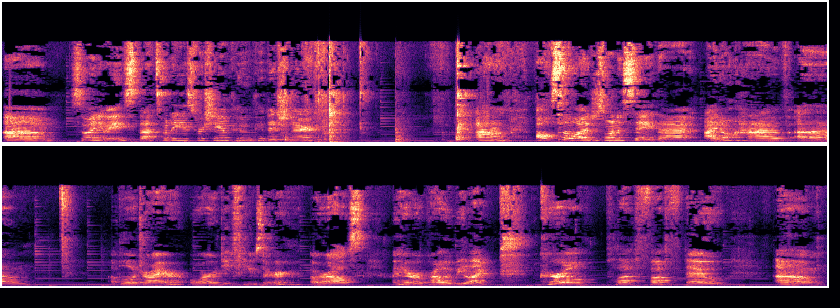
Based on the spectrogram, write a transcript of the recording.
Um, so anyways, that's what I use for shampoo and conditioner. Um, also, I just want to say that I don't have um, a blow dryer or a diffuser or else my hair would probably be like curl, pluff, puffed out um,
